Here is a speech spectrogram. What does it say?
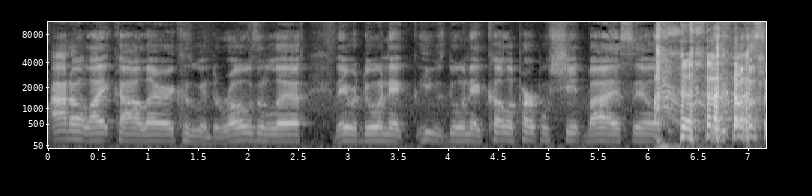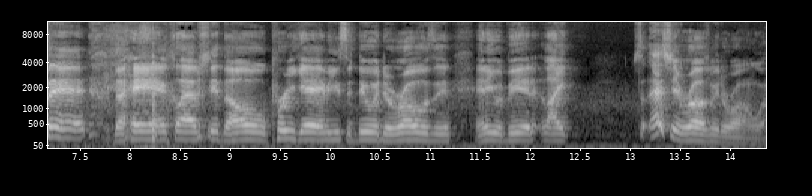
I don't like Kyle Lowry because when DeRozan left, they were doing that. He was doing that color purple shit by himself. you know what I'm saying? The hand clap shit, the whole pregame he used to do with DeRozan, and he would be like, so that shit rubs me the wrong way.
